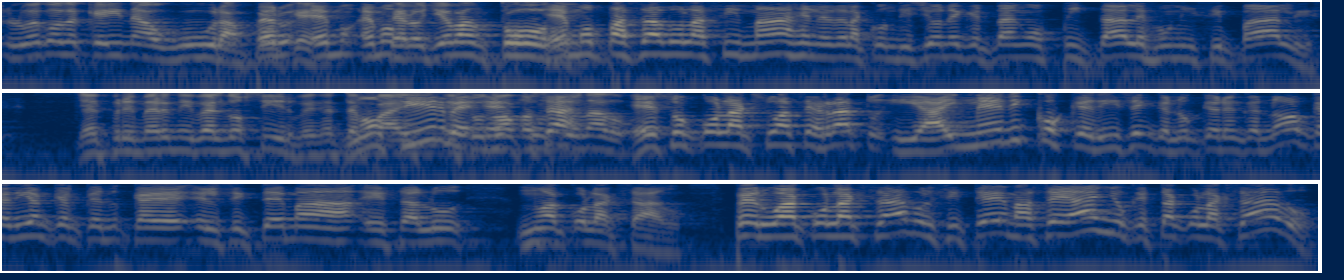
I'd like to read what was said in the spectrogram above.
luego de que inauguran, Pero porque hemos- hemos- se lo llevan todo. Hemos pasado las imágenes de las condiciones que están hospitales municipales. el primer nivel no sirve en este no país. sirve. Eso no eh, ha sea, funcionado. eso colapsó hace rato. Y hay médicos que dicen que no quieren que no, que digan que, el- que- que el sistema de salud no ha colapsado. Pero ha colapsado el sistema. Hace años que está colapsado.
